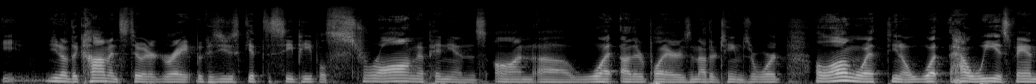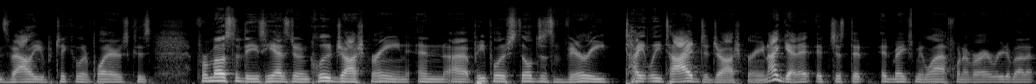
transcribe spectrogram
you know the comments to it are great because you just get to see people's strong opinions on uh, what other players and other teams are worth, along with you know what how we as fans value particular players. Because for most of these, he has to include Josh Green, and uh, people are still just very tightly tied to Josh Green. I get it; it just it, it makes me laugh whenever I read about it.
